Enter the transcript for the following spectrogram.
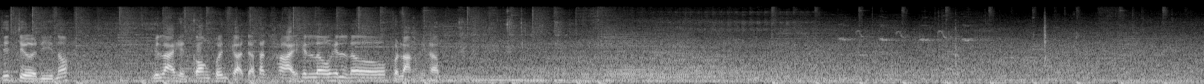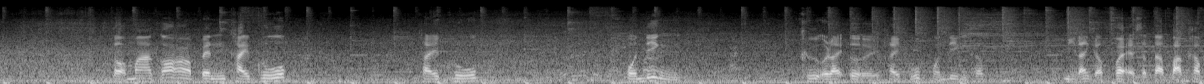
ที่เจอดีเนาะ เวลาเห็นกล้องเพิ่นก็จะทักทายเฮลโลเฮลโลฝรั่งนี่ครับต่อมาก็เป็นไทยกรุ๊ปไทยกรุ๊ปโฮลดิ้งคืออะไรเอ่ยไทยกรุ๊ปโฮลดิ้งครับ มีร้านกาแฟสตาร์บัคครับ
